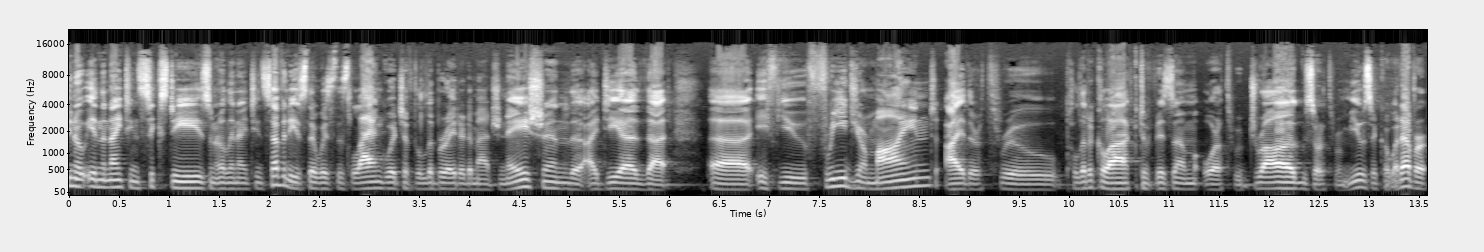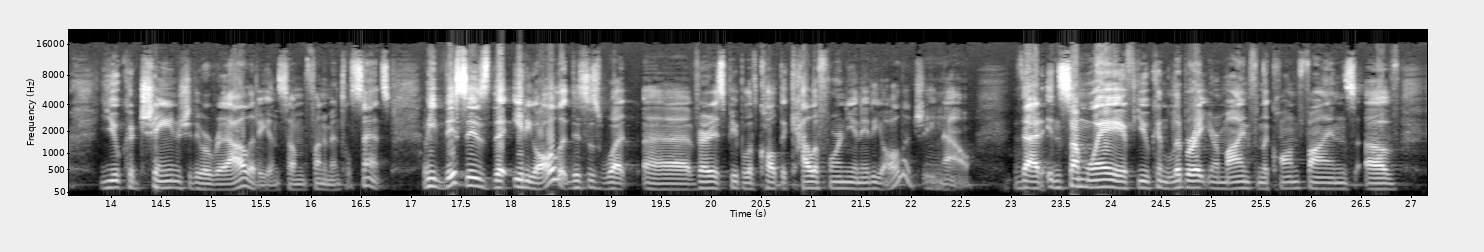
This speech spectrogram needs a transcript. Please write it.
you know, in the 1960s and early 1970s, there was this language of the liberated imagination, the idea that uh, if you freed your mind either through political activism or through drugs or through music or whatever, you could change your reality in some fundamental sense. I mean, this is the ideology. This is what uh, various people have called the Californian ideology now. That in some way, if you can liberate your mind from the confines of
